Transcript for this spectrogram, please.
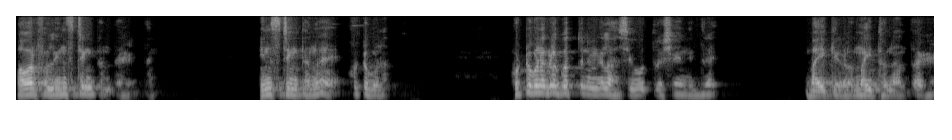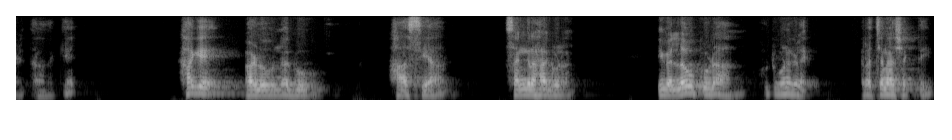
powerful instinct ಅಂತ ಹೇಳ್ತಾನೆ. ಇನ್ಸ್ಟಿಂಕ್ಟ್ ಅಂದರೆ ಹುಟ್ಟು ಗುಣಗಳು ಗೊತ್ತು ನಿಮಗೆಲ್ಲ, ಹಸಿವು, ತೃಷೆ, ನಿದ್ರೆ, ಬೈಕೆಗಳು, ಮೈಥುನ ಅಂತ ಹೇಳ್ತಾರೆ ಅದಕ್ಕೆ. ಹಾಗೆ ಅಳು, ನಗು, ಹಾಸ್ಯ, ಸಂಗ್ರಹ ಗುಣ. ಇವೆಲ್ಲವೂ ಕೂಡ ಹುಟ್ಟುಗುಣಗಳೇ. ರಚನಾ ಶಕ್ತಿ,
